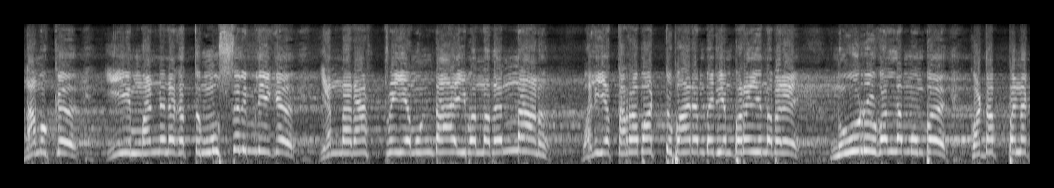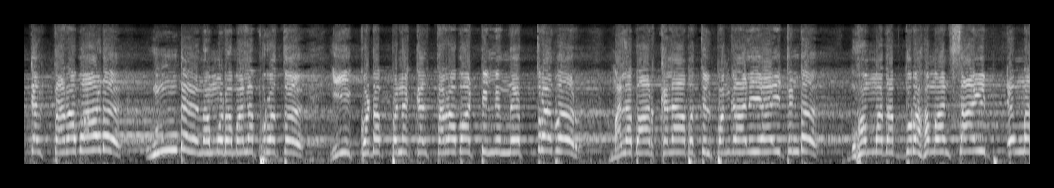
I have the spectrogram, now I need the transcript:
നമുക്ക് ഈ മണ്ണിനകത്ത് മുസ്ലിം ലീഗ് എന്ന രാഷ്ട്രീയം ഉണ്ടായി വന്നതെന്നാണ് വലിയ തറവാട്ടു പാരമ്പര്യം പറയുന്നവരെ നൂറു കൊല്ലം മുമ്പ് കൊടപ്പനക്കൽ തറവാട് ഉണ്ട് നമ്മുടെ മലപ്പുറത്ത്. ഈ കൊടപ്പനക്കൽ തറവാട്ടിൽ നിന്ന് എത്ര പേർ മലബാർ കലാപത്തിൽ പങ്കാളിയായിട്ടുണ്ട്? മുഹമ്മദ് അബ്ദുറഹ്മാൻ സാഹിബ് എന്ന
